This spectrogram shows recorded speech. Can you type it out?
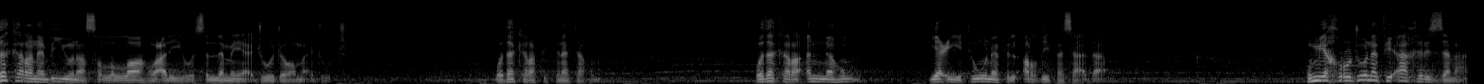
ذكر نبينا صلى الله عليه وسلم يأجوج ومأجوج. وذكر فتنتهم. وذكر أنهم يعيثون في الأرض فسادا. هم يخرجون في آخر الزمان.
